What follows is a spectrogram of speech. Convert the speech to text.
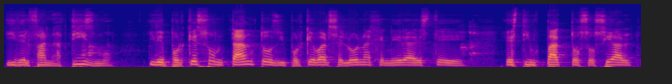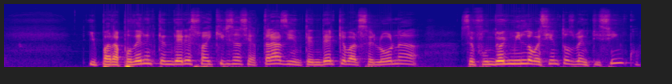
y del fanatismo, y de por qué son tantos y por qué Barcelona genera este, este impacto social. Y para poder entender eso hay que irse hacia atrás y entender que Barcelona se fundó en 1925.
